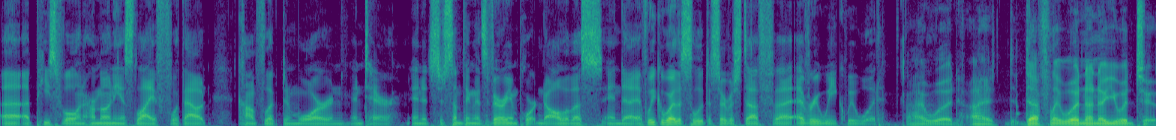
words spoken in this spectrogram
uh, a peaceful and harmonious life without conflict and war and, and, terror. And it's just something that's very important to all of us. And uh, if we could wear the salute to service stuff uh, every week, we would. I would. I definitely would, and I know you would too.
